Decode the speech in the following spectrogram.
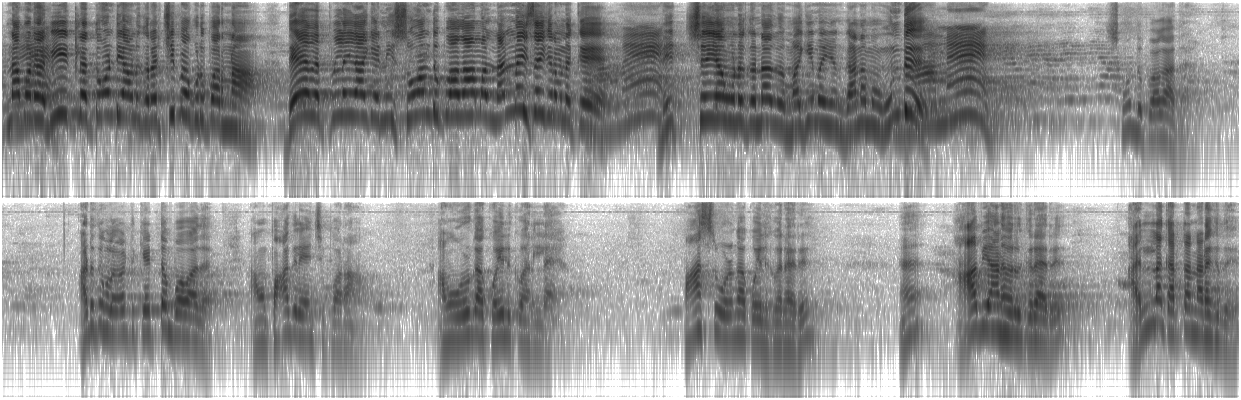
என்ன பண்ற? வீட்டுல தோண்டி அவனுக்கு ரட்சிப்பை கொடுப்பாருனா தேவ பிள்ளையாகிய நீ சோர்ந்து போகாமல் நன்மை செய்கிறவனுக்கு. நிச்சயம் உனக்கு என்ன? மகிமையும் கனமும் உண்டு. சோர்ந்து போகாத. அடுத்தவங்களை விட்டு கெட்டும் போகாத. அவன் பாதியில் ஏஞ்சி போகிறான் அவன் ஒழுங்காக கோயிலுக்கு வரல. மாஸ்டர் ஒழுங்காக கோயிலுக்கு வராரு. ஆவியானவர் இருக்கிறாரு. எல்லாம் கரெக்டாக நடக்குது.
